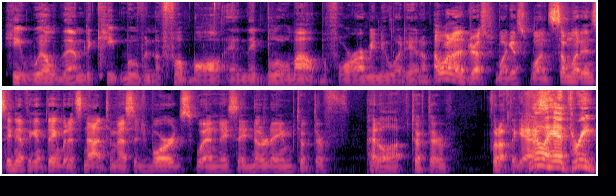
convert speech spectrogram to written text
He willed them to keep moving the football, and they blew him out before Army knew what hit him. I want to address, well, I guess, one somewhat insignificant thing, but it's not to message boards when they say Notre Dame took their pedal up, took their foot off the gas. They only had three.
